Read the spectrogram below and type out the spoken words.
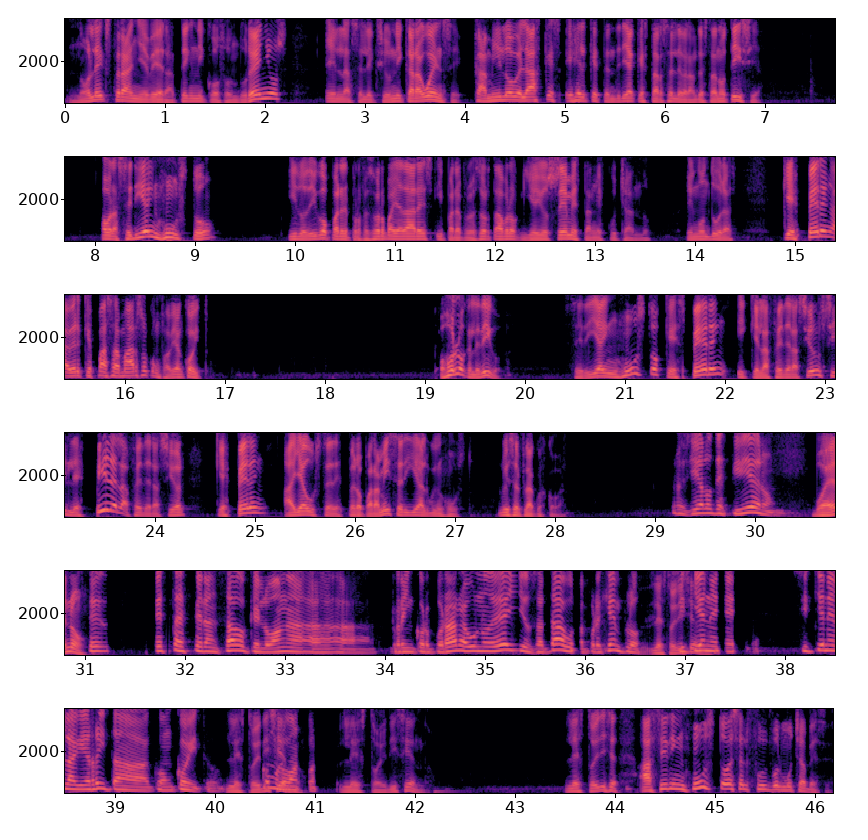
no le extrañe ver a técnicos hondureños en la selección nicaragüense. Camilo Velázquez es el que tendría que estar celebrando esta noticia. Ahora, sería injusto, y lo digo para el profesor Valladares y para el profesor Tabro, y ellos se me están escuchando en Honduras, que esperen a ver qué pasa marzo con Fabián Coito. Ojo lo que le digo. Sería injusto que esperen y que la federación, si les pide la federación, que esperen allá ustedes. Pero para mí sería algo injusto. Luis el Flaco Escobar. Pero si ya los despidieron. Bueno, Usted está esperanzado que lo van a, a reincorporar a uno de ellos, a Tábora, por ejemplo. Le estoy si diciendo. tiene, si tiene la guerrita con Coito. le estoy ¿Cómo lo van diciendo. Le estoy diciendo. Le estoy diciendo. Así de injusto es el fútbol muchas veces.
